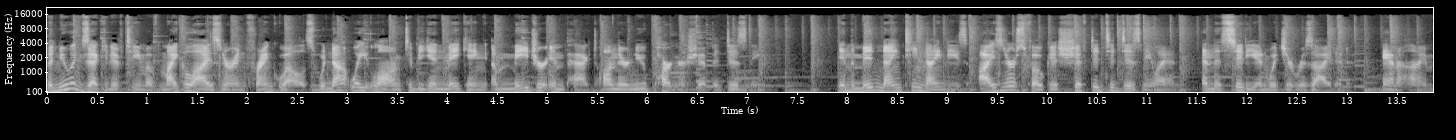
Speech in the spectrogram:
The new executive team of Michael Eisner and Frank Wells would not wait long to begin making a major impact on their new partnership at Disney. In the mid 1990s, Eisner's focus shifted to Disneyland and the city in which it resided, Anaheim.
